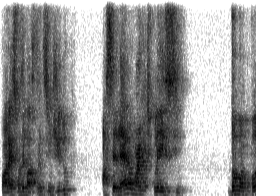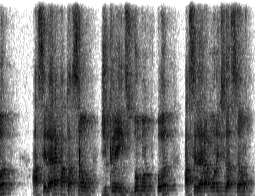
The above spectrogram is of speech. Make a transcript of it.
parece fazer bastante sentido. Acelera o marketplace do Banco Pan, acelera a captação de clientes do Banco Pan, acelera a monetização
